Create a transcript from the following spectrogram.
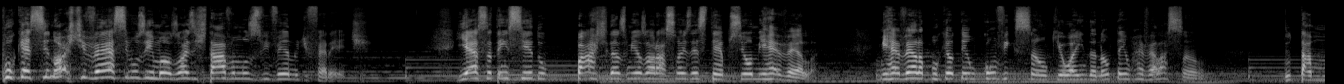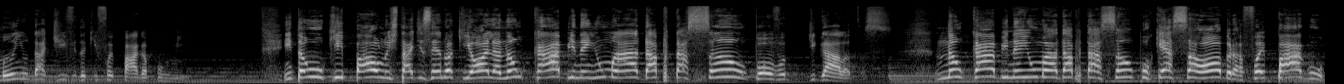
porque se nós tivéssemos, irmãos, nós estávamos vivendo diferente. E essa tem sido parte das minhas orações nesse tempo. O Senhor me revela me revela porque eu tenho convicção que eu ainda não tenho revelação do tamanho da dívida que foi paga por mim. Então o que Paulo está dizendo aqui, olha, não cabe nenhuma adaptação, povo de Gálatas. Não cabe nenhuma adaptação, porque essa obra foi pago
